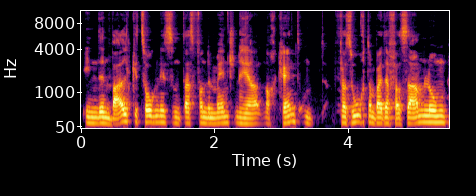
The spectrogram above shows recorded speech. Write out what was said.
in den Wald gezogen ist und das von den Menschen her noch kennt und versucht dann bei der Versammlung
